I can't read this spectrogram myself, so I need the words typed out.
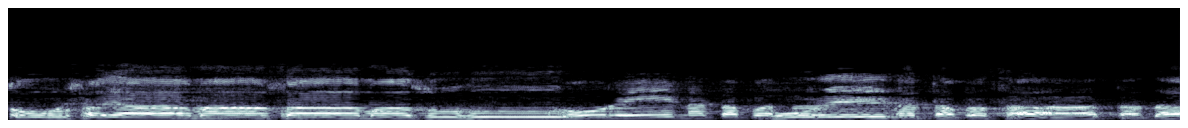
தோஷயாமாசாமாசுரேண தபசா ததா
